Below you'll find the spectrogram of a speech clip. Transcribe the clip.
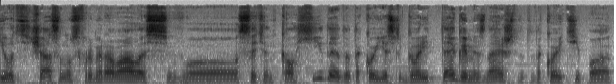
и вот сейчас оно сформировалось в сеттинг Колхида. Это такой, если говорить тегами, знаешь, это такой типа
